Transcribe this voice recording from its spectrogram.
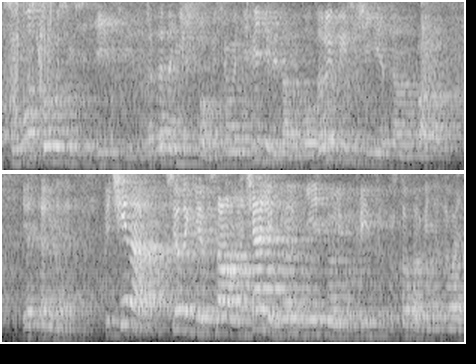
всего 189 видов. Это, это ничто. Мы сегодня видели, там и полторы тысячи есть для нас парков и остальные. Причина, все-таки в самом начале мы действовали по принципу, чтобы организовать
